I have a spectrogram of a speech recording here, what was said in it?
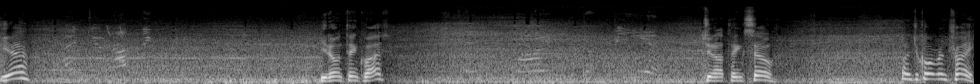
Yeah? I do nothing You don't think what? mind the Do you not think so? Why don't you go over and try?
